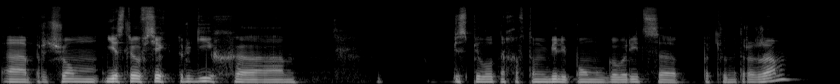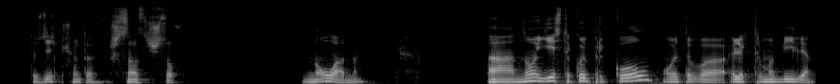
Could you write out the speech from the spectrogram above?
А, причем, если у всех других а, беспилотных автомобилей, по-моему, говорится по километражам, то здесь почему-то 16 часов. Ну ладно. А, но есть такой прикол у этого электромобиля.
